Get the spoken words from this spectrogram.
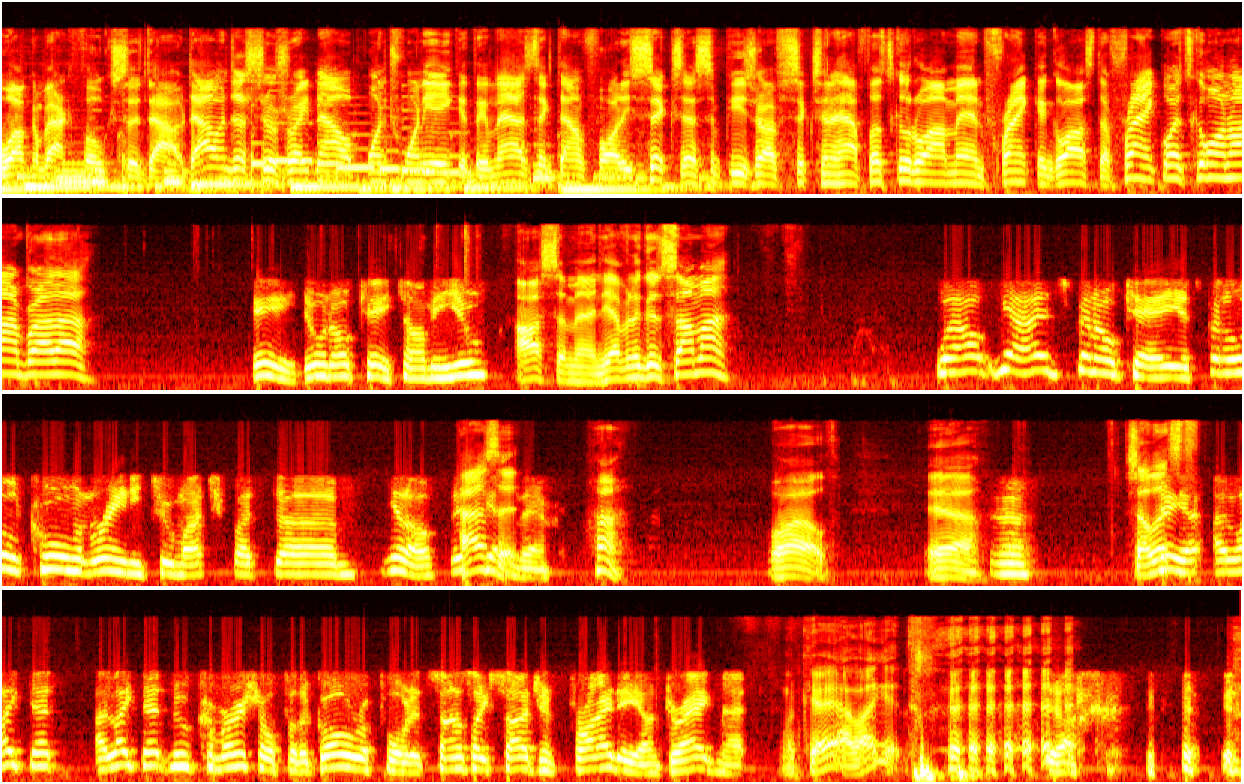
Welcome back, folks. To Dow. Dow Industrials right now up 128. Get the Nasdaq down 46. S&Ps are off six and a half. Let's go to our man Frank in Gloucester. Frank, what's going on, brother? Hey, doing okay, Tommy. You? Awesome, man. You having a good summer? Well, yeah, it's been okay. It's been a little cool and rainy too much, but um, you know, it's Has getting it? there. Huh. Wild. Yeah. Yeah. So let's. Hey, I, I like that. I like that new commercial for the Gold Report. It sounds like Sergeant Friday on Dragnet. Okay, I like it. Yeah.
